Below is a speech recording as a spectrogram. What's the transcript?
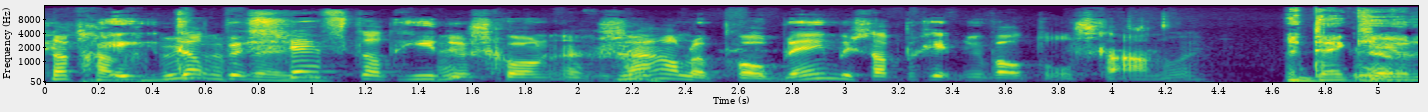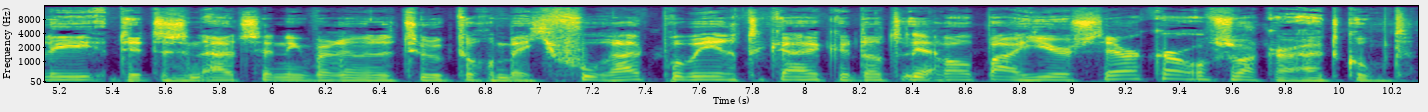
dat gaat ik, gebeuren. dat besef dat hier dus gewoon een gezamenlijk probleem is, dat begint nu wel te ontstaan hoor. Denken Ja. jullie, dit is een uitzending waarin we natuurlijk toch een beetje vooruit proberen te kijken, dat Ja. Europa hier sterker of zwakker uitkomt?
